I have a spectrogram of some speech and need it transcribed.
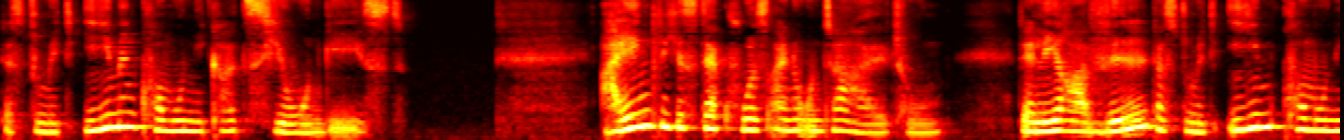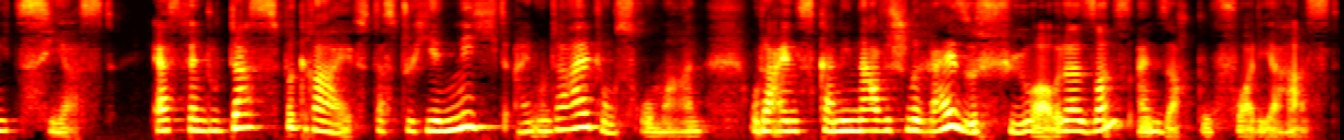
dass du mit ihm in Kommunikation gehst. Eigentlich ist der Kurs eine Unterhaltung. Der Lehrer will, dass du mit ihm kommunizierst. Erst wenn du das begreifst, dass du hier nicht ein Unterhaltungsroman oder einen skandinavischen Reiseführer oder sonst ein Sachbuch vor dir hast,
